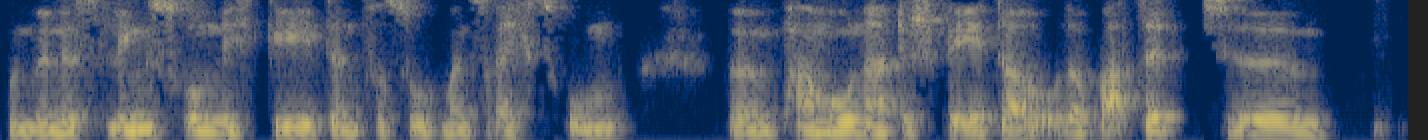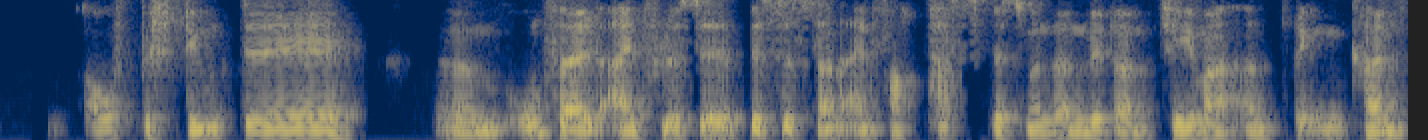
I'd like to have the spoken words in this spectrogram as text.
und wenn es linksrum nicht geht, dann versucht man es rechtsrum ein ähm, paar Monate später oder wartet äh, auf bestimmte ähm, Umfeldeinflüsse, bis es dann einfach passt, bis man dann wieder ein Thema anbringen kann.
